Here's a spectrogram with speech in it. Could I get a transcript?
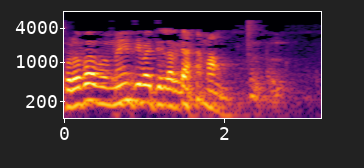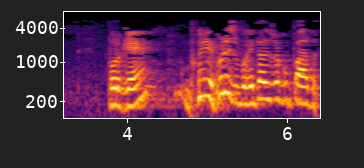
provavelmente vai te largar a mão. Por quê? Por isso, porque está desocupado.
